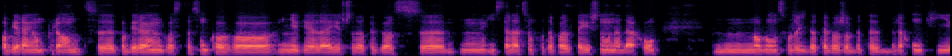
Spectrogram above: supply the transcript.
pobierają prąd, e, pobierają go stosunkowo niewiele, jeszcze do tego z instalacją fotowoltaiczną na dachu mogą służyć do tego, żeby te rachunki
